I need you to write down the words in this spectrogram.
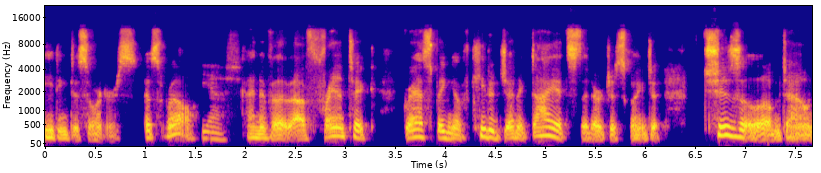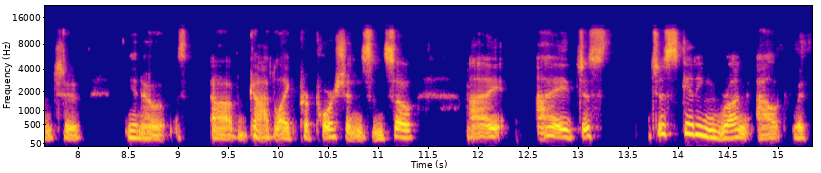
eating disorders as well. Yes. kind of a, a frantic grasping of ketogenic diets that are just going to chisel them down to you know uh, godlike proportions. And so i i just just getting wrung out with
